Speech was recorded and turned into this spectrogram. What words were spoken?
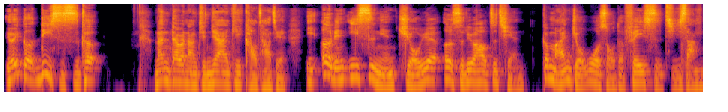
有一个历史时刻。咱台湾人真正爱去考察者，以二零一四年九月二十六号之前跟马英九握手的非死即伤，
